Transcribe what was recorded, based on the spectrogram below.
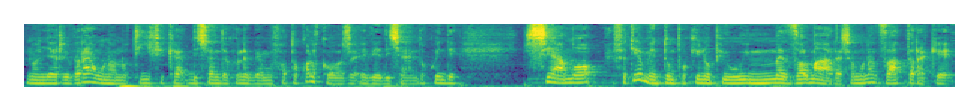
non gli arriverà una notifica dicendo che noi abbiamo fatto qualcosa e via dicendo. Quindi siamo effettivamente un pochino più in mezzo al mare, siamo una zattera che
